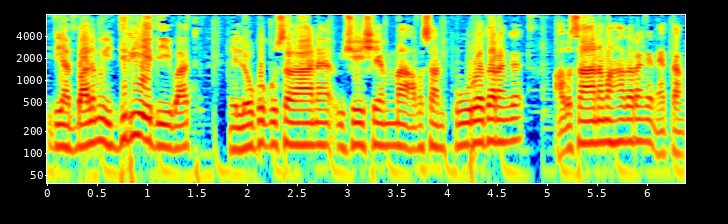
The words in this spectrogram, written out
ඉතින් බලමු ඉදිරියේදීවත් මේ ලෝක කුසලාන විශේෂයෙන්ම අවසන් පූර්ව තරඟ අවසාන මහ තරඟ නැතම්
